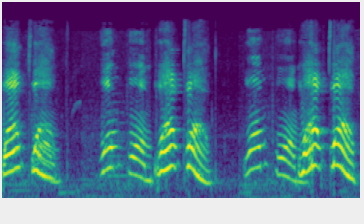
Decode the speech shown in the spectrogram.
Womp womp. Womp womp. Womp womp. Womp womp. Womp womp.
